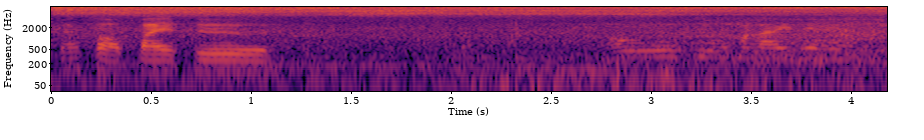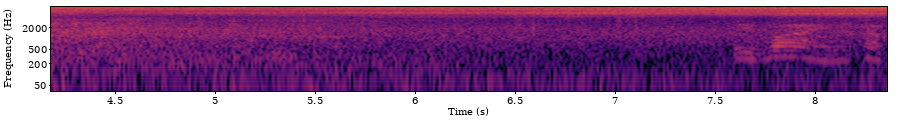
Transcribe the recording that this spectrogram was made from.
แล้วต่อไปคือ เอาพวงมาลัยแดงไปไหว้นะครับ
